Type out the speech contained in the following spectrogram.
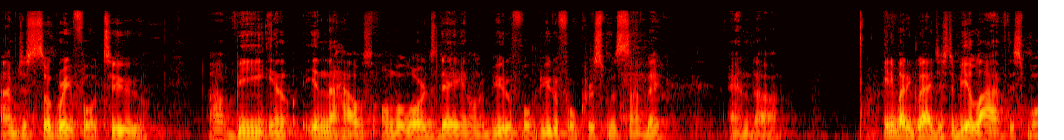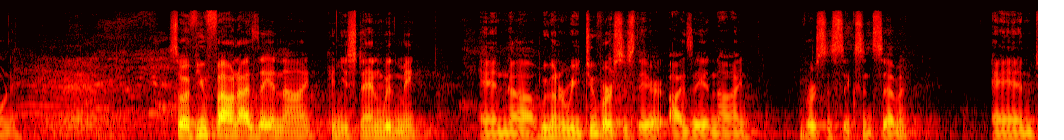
I'm just so grateful to uh, be in, in the house on the Lord's Day and on a beautiful, beautiful Christmas Sunday. And uh, anybody glad just to be alive this morning? So if you found Isaiah 9, can you stand with me? And uh, we're going to read two verses there Isaiah 9, verses 6 and 7. And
